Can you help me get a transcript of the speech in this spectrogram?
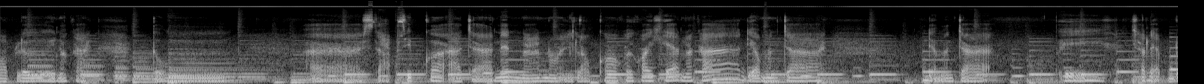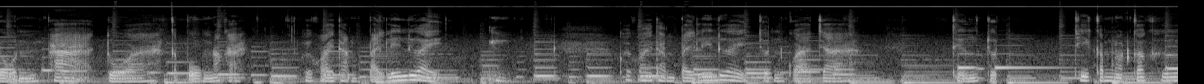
อบเลยนะคะตรงสามสิบก็อาจจะแน่นหนาหน่อย เราก็ค่อยๆแคะนะคะ เดี๋ยวมันจะ เดี๋ยวมันจะไปฉลับโดนผ้าตัวกระโปรงเนาะคะ ค่อยๆทำไปเรื่อยๆ ค่อยๆทำไปเรื่อยๆ จนกว่าจะถึงจุดที่กำหนดก็คือ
